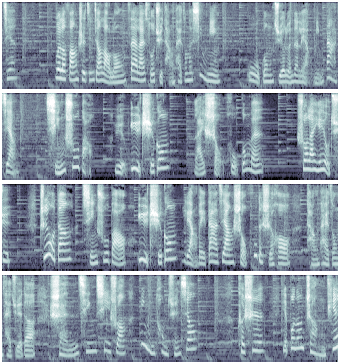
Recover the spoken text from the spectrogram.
间。为了防止金角老龙再来索取唐太宗的性命，武功绝伦的两名大将秦叔宝与尉迟恭来守护宫门。说来也有趣，只有当秦叔宝、尉迟恭两位大将守护的时候，唐太宗才觉得神清气爽、病痛全消。可是也不能整天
